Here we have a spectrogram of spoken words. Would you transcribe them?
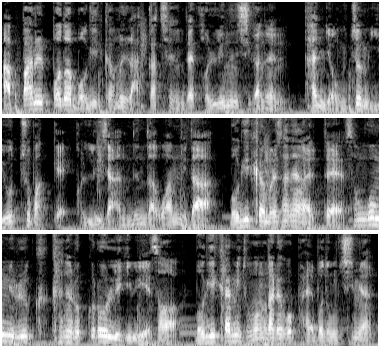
앞발을 뻗어 먹잇감을 낚아채는데 걸리는 시간은 단 0.25초밖에 걸리지 않는다고 합니다. 먹잇감을 사냥할 때 성공률을 극한으로 끌어올리기 위해서 먹잇감이 도망가려고 발버둥 치면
